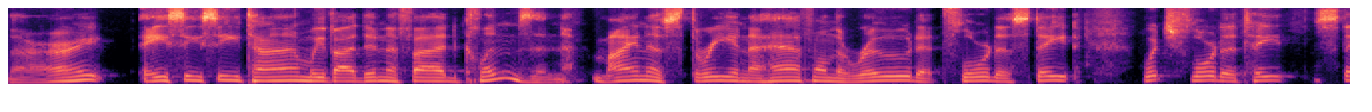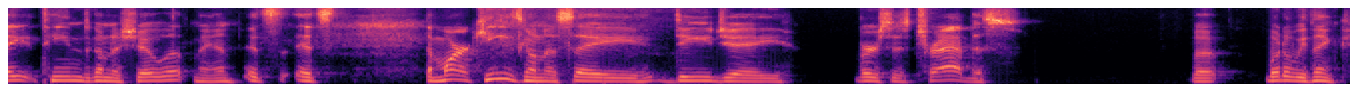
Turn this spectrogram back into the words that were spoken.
All right. ACC time. We've identified Clemson minus three and a half on the road at Florida State. Which Florida t- State team's going to show up, man? It's it's the marquee's going to say DJ versus Travis. But what do we think?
